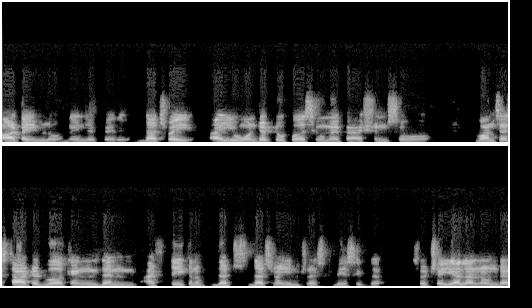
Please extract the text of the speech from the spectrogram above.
ఆ టైంలో నేను చెప్పేది. That's why I wanted to pursue my passion so once I started working then I taken up that's that's my interest బేసిక్గా సో చెయ్యాలని ఉండే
